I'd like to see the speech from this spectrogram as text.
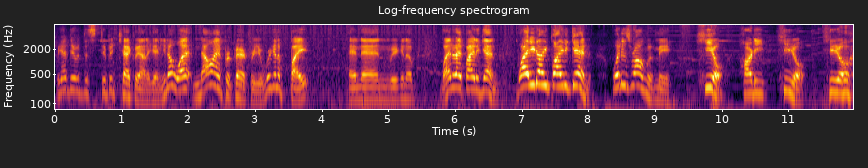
We gotta do with this stupid Kecleon again. You know what? Now I am prepared for you. We're gonna bite, and then we're gonna... Why did I bite again? Why did I bite again? What is wrong with me? Heal. Hardy, heal. Heal.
